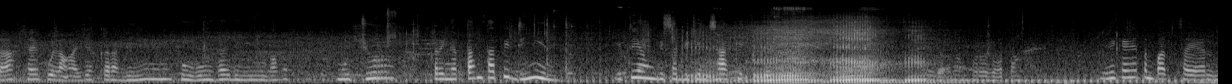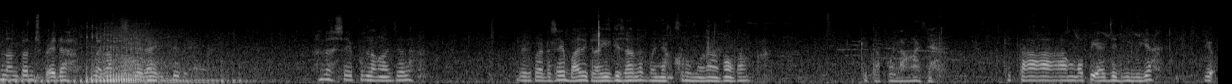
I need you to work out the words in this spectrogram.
Nah, saya pulang aja karena dingin ini punggung saya dingin banget. Mucur, keringetan tapi dingin. Itu yang bisa bikin sakit gitu. Ini kayaknya tempat saya nonton sepeda, balap sepeda itu deh. Udah saya pulang aja lah. Daripada saya balik lagi ke sana banyak kerumunan orang. Kita pulang aja. Kita ngopi aja dulu ya. Yuk.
